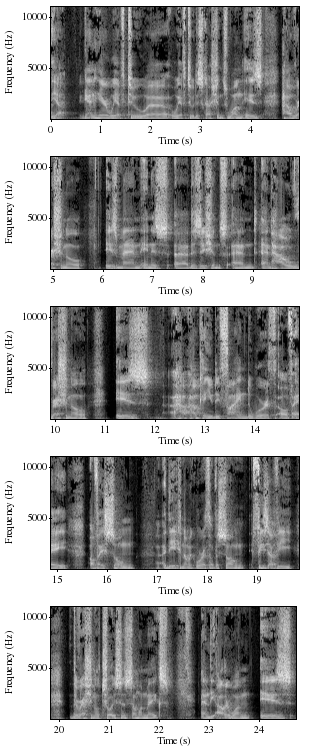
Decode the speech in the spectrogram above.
Yeah. Again, here we have two uh, we have two discussions. One is how rational is man in his uh, decisions, and and how rational is how how can you define the worth of a of a song. Uh, the economic worth of a song vis-a-vis the rational choices someone makes and the other one is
